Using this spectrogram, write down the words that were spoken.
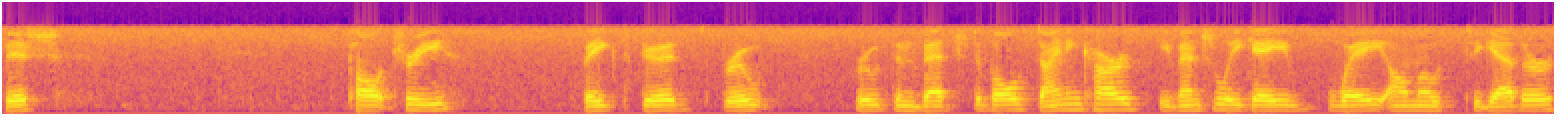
fish, poultry, baked goods, fruit, fruits and vegetables. Dining cars eventually gave way almost together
